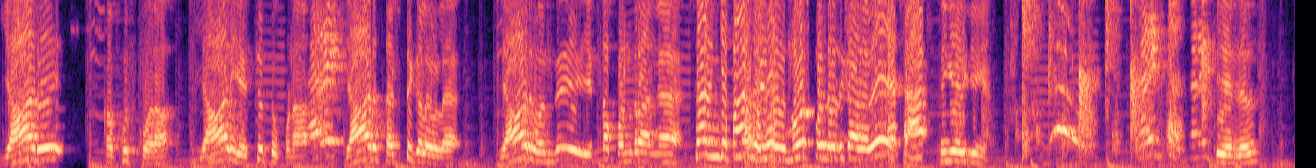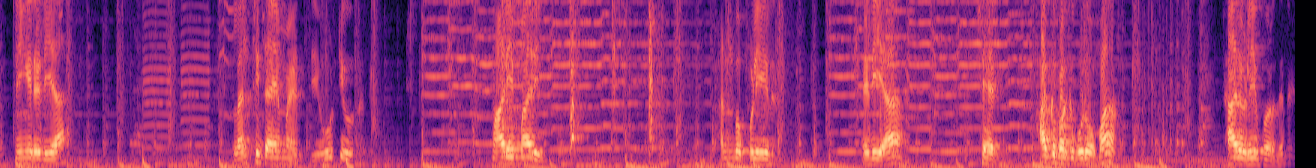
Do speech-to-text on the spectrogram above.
யாரு கக்கூஸ் போறா? யாரு எச்ச துப்புனா? யாரு தட்டு கலவுல யாரு வந்து என்ன பண்றாங்க? சார் இங்க பாருங்க. நோட் பண்றதுக்காகவே சார் நீங்க இருக்கீங்க. கரெக்ட் சார் கரெக்ட் ஏஞ்சல் நீங்க ரெடியா லஞ்ச் டைம் ஆயிடுச்சு. ஊட்டி விடுறது மாறி மாறி. அன்பை புளியுது ரெடியா சரி. ஆக்கு பாக்கு போடுவோமா? யார் வெளியே போறதுன்னு?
